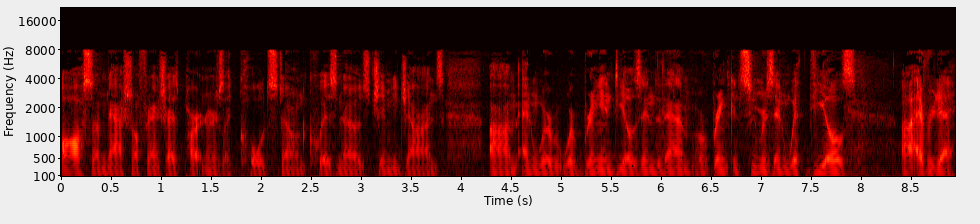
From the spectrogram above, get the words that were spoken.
awesome national franchise partners like Cold Stone, Quiznos, Jimmy John's, um, and we're, we're bringing deals into them, or bringing consumers in with deals uh, every day.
